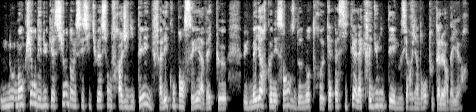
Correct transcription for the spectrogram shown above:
nous manquions d'éducation dans ces situations de fragilité. Il fallait compenser avec euh, une meilleure connaissance de notre capacité à la crédulité. Nous y reviendrons tout à l'heure d'ailleurs.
